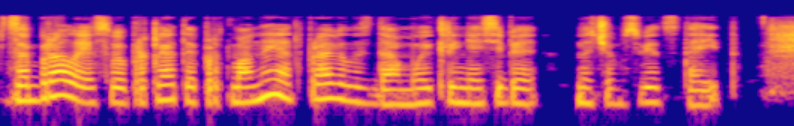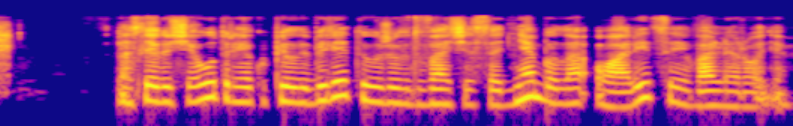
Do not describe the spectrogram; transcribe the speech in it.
Забрала я свое проклятое портмоне и отправилась домой, кляня себя, на чем свет стоит. На следующее утро я купила билет и уже в два часа дня была у Алиции в Аллероде.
